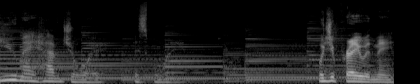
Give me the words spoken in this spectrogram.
you may have joy this morning. Would you pray with me?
